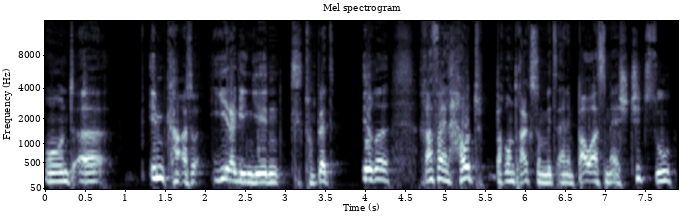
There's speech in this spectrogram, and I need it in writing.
und äh, im Ka also jeder gegen jeden, komplett irre. Raphael haut Baron Draxum mit einem Bauer Smash Chitsu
